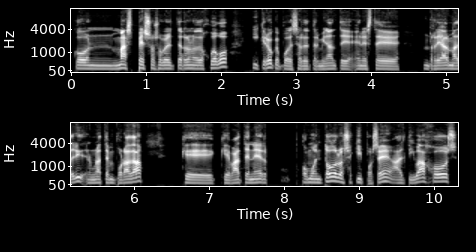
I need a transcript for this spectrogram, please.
con más peso sobre el terreno de juego y creo que puede ser determinante en este Real Madrid, en una temporada que, va a tener, como en todos los equipos, ¿eh? altibajos,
